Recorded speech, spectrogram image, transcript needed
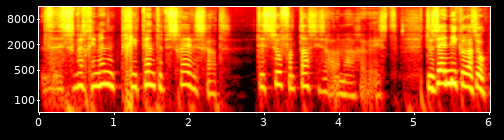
Het is met geen, men- geen pen te beschrijven, schat. Het is zo fantastisch allemaal geweest. Toen zei Nicolas ook...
